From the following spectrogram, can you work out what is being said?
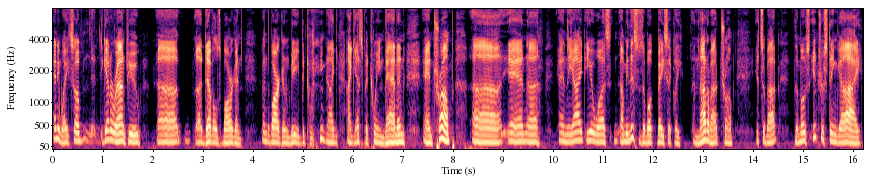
anyway, so to get around to uh, Devil's Bargain, and the bargain would be between I, I guess between Bannon and Trump, uh, and and the idea was, I mean, this is a book basically not about Trump. It's about the most interesting guy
